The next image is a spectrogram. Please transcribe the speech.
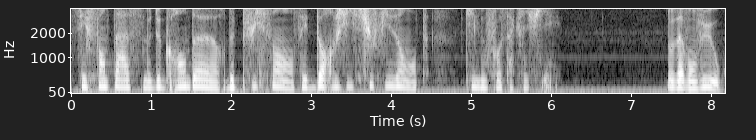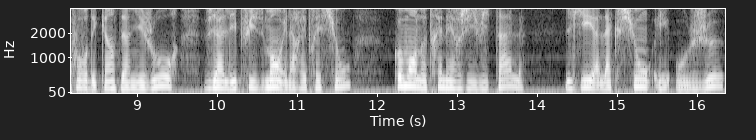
ces fantasmes de grandeur, de puissance et d'orgie suffisante qu'il nous faut sacrifier. Nous avons vu au cours des quinze derniers jours, via l'épuisement et la répression, comment notre énergie vitale, liée à l'action et au jeu,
